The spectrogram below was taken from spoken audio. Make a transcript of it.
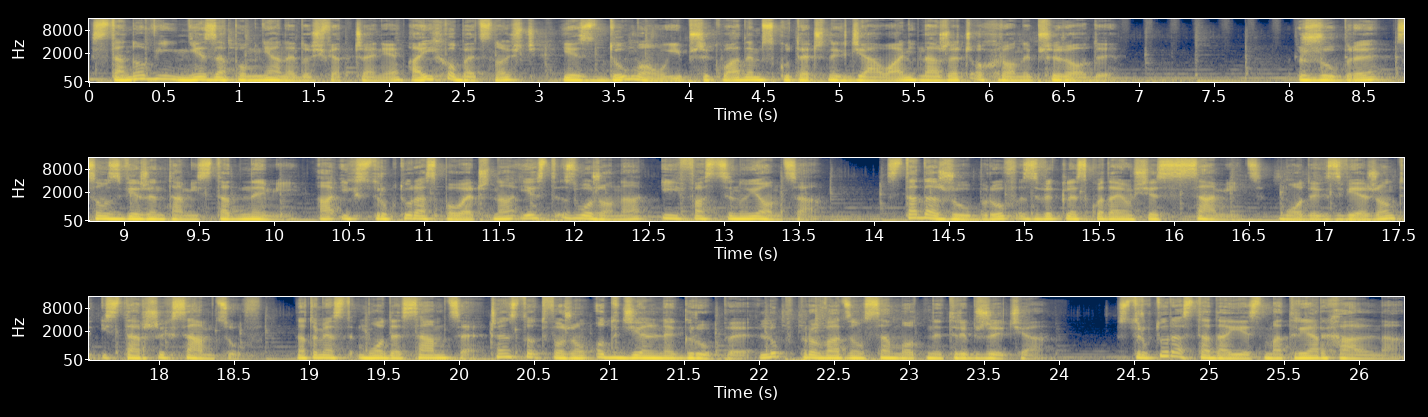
stanowi niezapomniane doświadczenie, a ich obecność jest dumą i przykładem skutecznych działań na rzecz ochrony przyrody. Żubry są zwierzętami stadnymi, a ich struktura społeczna jest złożona i fascynująca. Stada żubrów zwykle składają się z samic, młodych zwierząt i starszych samców. Natomiast młode samce często tworzą oddzielne grupy lub prowadzą samotny tryb życia. Struktura stada jest matriarchalna,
